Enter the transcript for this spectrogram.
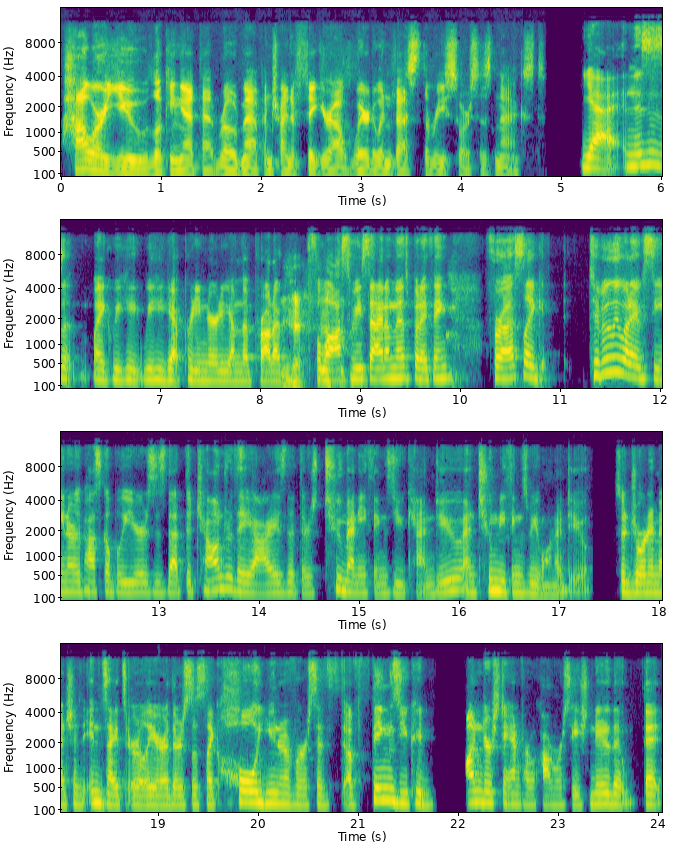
How are you looking at that roadmap and trying to figure out where to invest the resources next? Yeah, and this is like we could we could get pretty nerdy on the product yeah. philosophy side on this, but I think for us, like typically what I've seen over the past couple of years is that the challenge with AI is that there's too many things you can do and too many things we want to do. So Jordan mentioned insights earlier. There's this like whole universe of, of things you could understand from conversation data that that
